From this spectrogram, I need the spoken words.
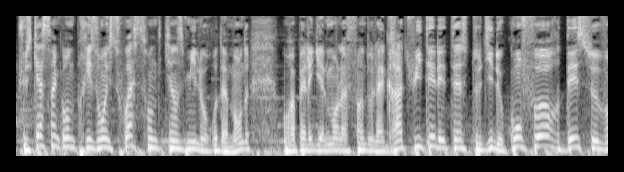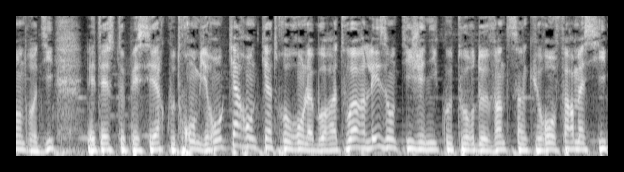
Jusqu'à 50 prisons et 75 000 euros d'amende. On rappelle également la fin de la gratuité des tests dits de confort dès ce vendredi. Les tests PCR coûteront environ 44 euros en laboratoire. Les antigéniques autour de 25 euros en pharmacie.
